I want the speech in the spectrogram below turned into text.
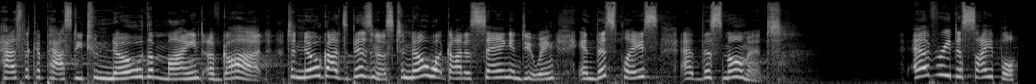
has the capacity to know the mind of God, to know God's business, to know what God is saying and doing in this place at this moment. Every disciple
